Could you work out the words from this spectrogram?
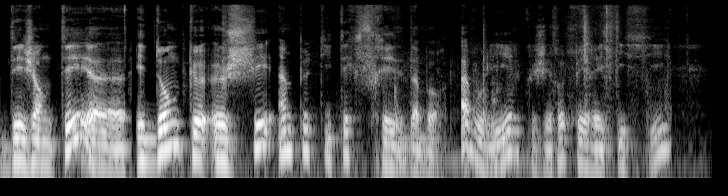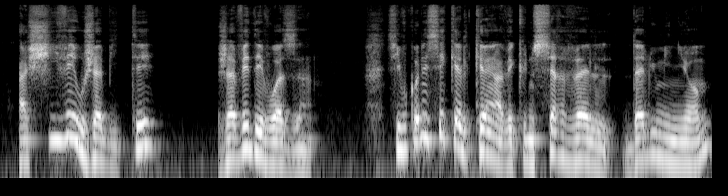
déjanté. Euh, et donc, j'ai un petit extrait d'abord à vous lire que j'ai repéré ici. À Chivet où j'habitais, j'avais des voisins. Si vous connaissez quelqu'un avec une cervelle d'aluminium,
